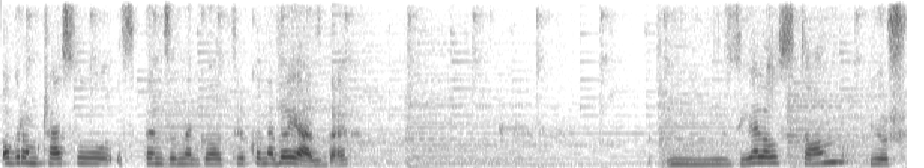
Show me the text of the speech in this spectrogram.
Ogrom czasu spędzonego tylko na dojazdach. Z Yellowstone już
